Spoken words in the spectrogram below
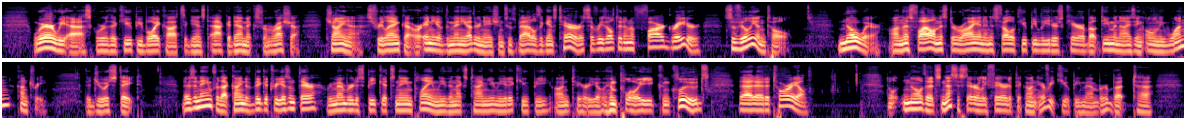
Where, we ask, were the CUPE boycotts against academics from Russia, China, Sri Lanka, or any of the many other nations whose battles against terrorists have resulted in a far greater civilian toll? Nowhere on this file, Mr. Ryan and his fellow CUPE leaders care about demonizing only one country, the Jewish state. There's a name for that kind of bigotry, isn't there? Remember to speak its name plainly the next time you meet a CUPE Ontario employee, concludes that editorial. Don't know that it's necessarily fair to pick on every CUPE member, but uh,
